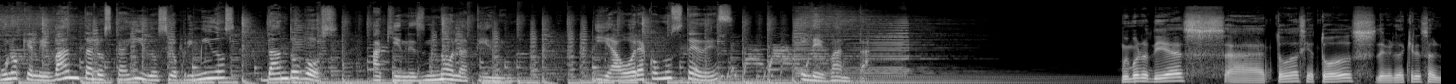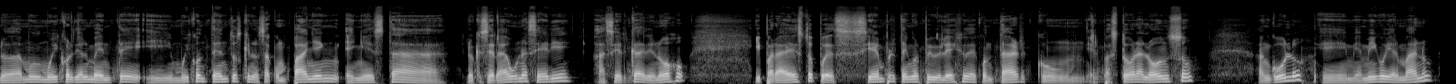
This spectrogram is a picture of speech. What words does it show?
uno que levanta a los caídos y oprimidos dando voz a quienes no la tienen. Y ahora con ustedes, Levanta. Muy buenos días a todas y a todos. De verdad que les saludamos muy cordialmente y muy contentos que nos acompañen en esta, lo que será una serie acerca del enojo. Y para esto, pues siempre tengo el privilegio de contar con el pastor Alonso Angulo, eh, mi amigo y hermano.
